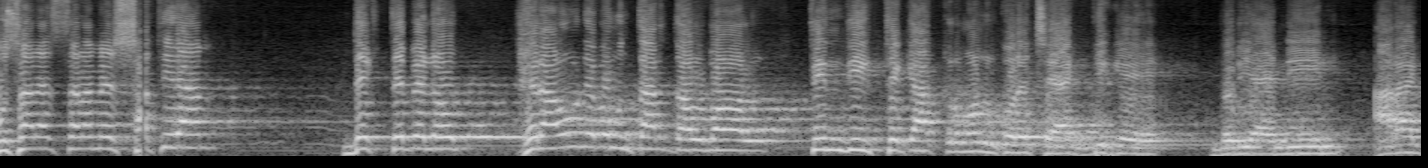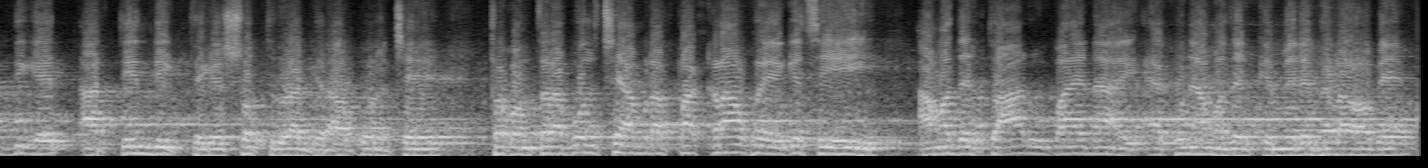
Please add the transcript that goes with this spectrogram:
মুসা আলাহিসাল্লামের সাথীরা দেখতে পেল ফেরাউন এবং তার দলবল তিন দিক থেকে আক্রমণ করেছে একদিকে দরিয়ায় নীল আর একদিকে আর তিন দিক থেকে শত্রুরা ঘেরাও করেছে। তখন তারা বলছে, আমরা পাকড়াও হয়ে গেছি। আমাদের তো আর উপায় নাই। এখন আমাদেরকে মেরে ফেলা হবে।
